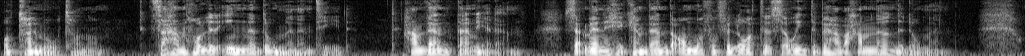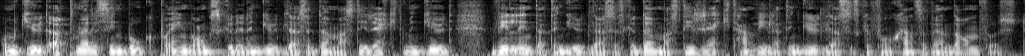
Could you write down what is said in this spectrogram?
och ta emot honom. Så han håller inne domen en tid. Han väntar med den. Så att människor kan vända om och få förlåtelse och inte behöva hamna under domen. Om Gud öppnade sin bok på en gång skulle den gudlöse dömas direkt. Men Gud vill inte att den gudlöse ska dömas direkt. Han vill att den gudlöse ska få en chans att vända om först.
